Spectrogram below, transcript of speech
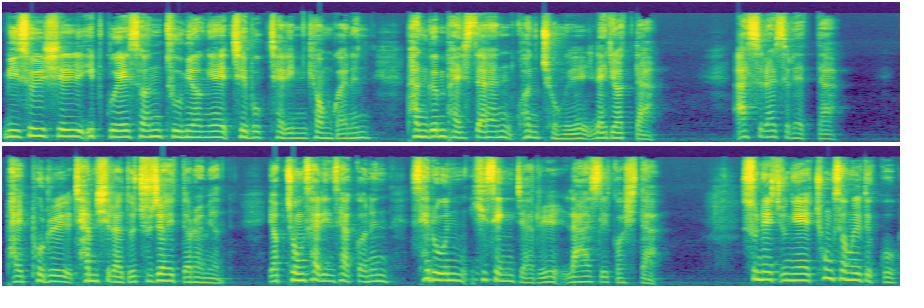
미술실 입구에 선 두 명의 제복 차림 경관은 방금 발사한 권총을 내렸다. 아슬아슬했다. 발포를 잠시라도 주저했더라면 엽총 살인 사건은 새로운 희생자를 낳았을 것이다. 순회 중에 총성을 듣고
